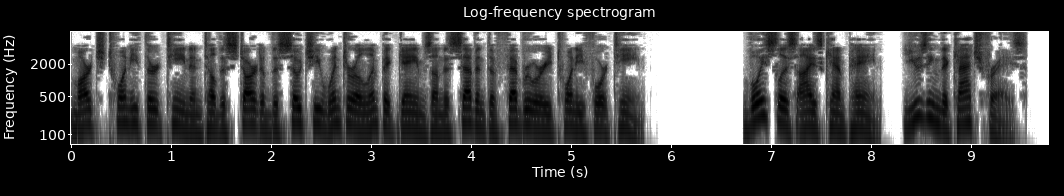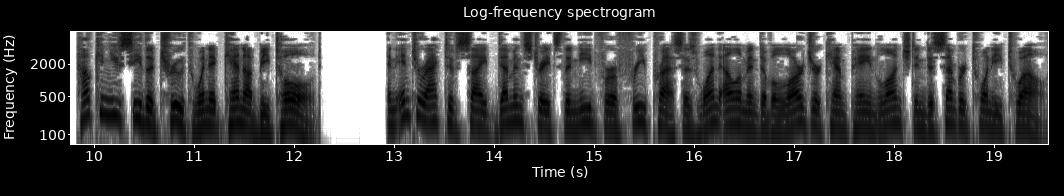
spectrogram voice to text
March 2013 until the start of the Sochi Winter Olympic Games on 7 February 2014. Voiceless Eyes campaign. Using the catchphrase, how can you see the truth when it cannot be told? An interactive site demonstrates the need for a free press as one element of a larger campaign launched in December 2012.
